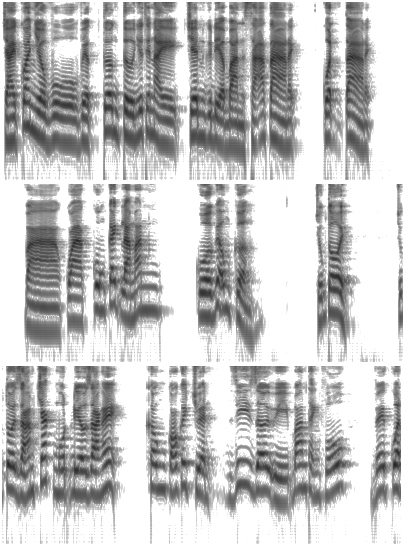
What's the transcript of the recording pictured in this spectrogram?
Trải qua nhiều vụ việc tương tự như thế này trên cái địa bàn xã ta đấy, quận ta đấy, và qua cung cách làm ăn của cái ông Cường, chúng tôi, chúng tôi dám chắc một điều rằng ấy, không có cái chuyện di rời ủy ban thành phố về quận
